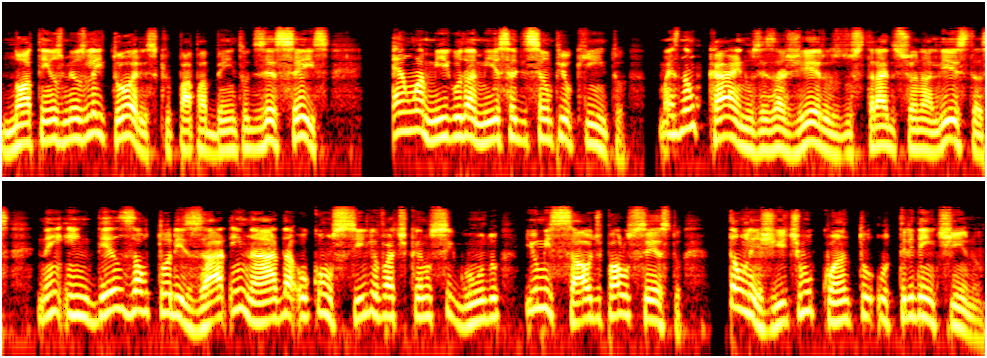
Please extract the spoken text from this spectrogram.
Notem os meus leitores que o Papa Bento XVI é um amigo da missa de São Pio V, mas não cai nos exageros dos tradicionalistas nem em desautorizar em nada o Concílio Vaticano II e o Missal de Paulo VI, tão legítimo quanto o Tridentino.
